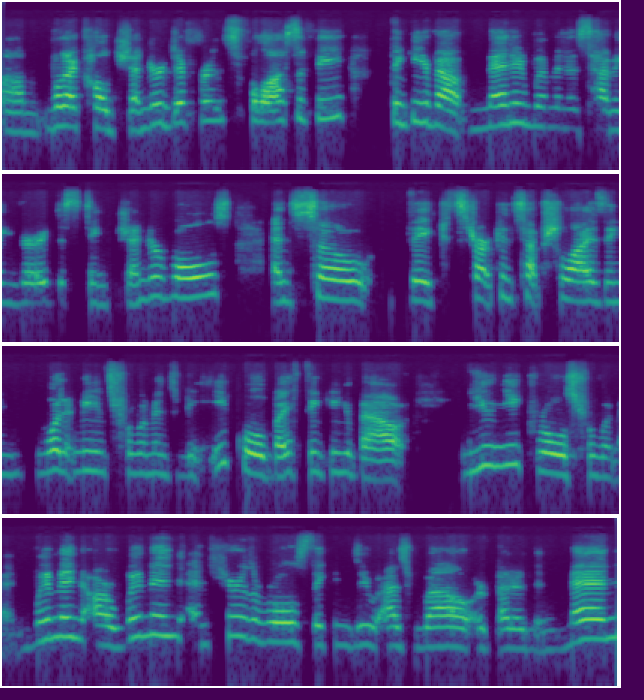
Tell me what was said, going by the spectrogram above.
um, what i call gender difference philosophy. Thinking about men and women as having very distinct gender roles. And so they start conceptualizing what it means for women to be equal by thinking about unique roles for women. Women are women, and here are the roles they can do as well or better than men.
